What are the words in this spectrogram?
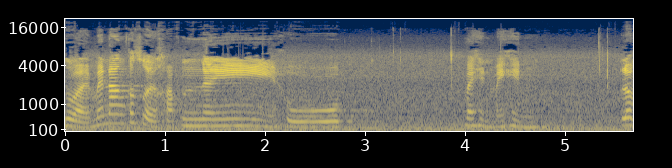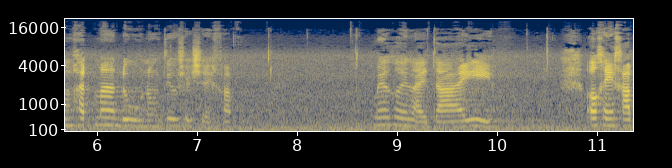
สวยๆไม่นั่งก็สวยครับ นี่ถูกไม่เห็นไม่เห็นลมพัดมาดูน้องจิ้วเฉยๆครับ ไม่เคยหลายใจ โอเคครับ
